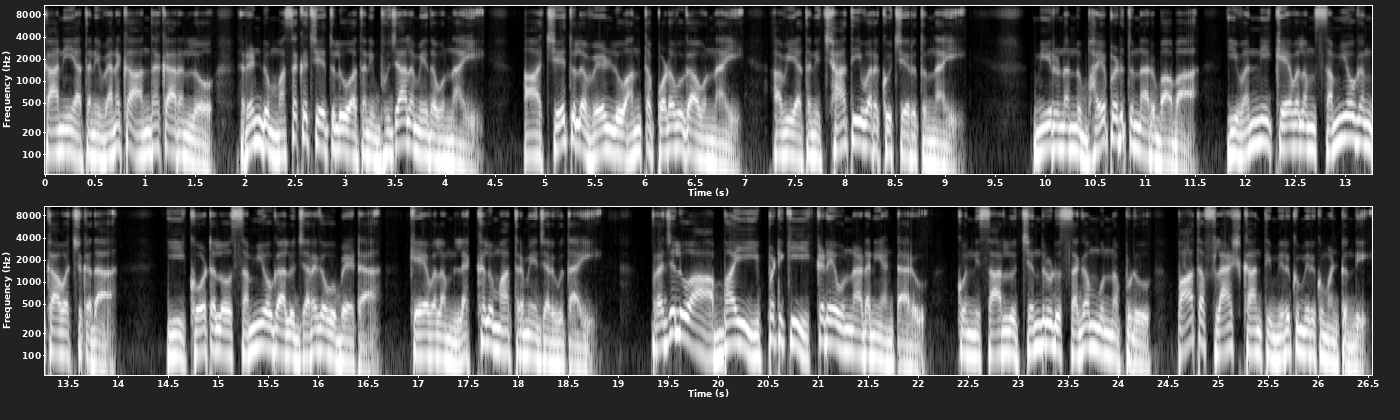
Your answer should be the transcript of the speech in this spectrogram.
కానీ అతని వెనక అంధకారంలో రెండు మసక చేతులు అతని భుజాల మీద ఉన్నాయి. ఆ చేతుల వేళ్ళు అంత పొడవుగా ఉన్నాయి. అవి అతని ఛాతీ వరకు చేరుతున్నాయి. మీరు నన్ను భయపెడుతున్నారు బాబా. ఇవన్నీ కేవలం సంయోగం కావచ్చు కదా. ఈ కోటలో సంయోగాలు జరగవు బేట. కేవలం లెక్కలు మాత్రమే జరుగుతాయి. ప్రజలు ఆ అబ్బాయి ఇప్పటికీ ఇక్కడే ఉన్నాడని అంటారు. కొన్నిసార్లు చంద్రుడు సగం ఉన్నప్పుడు పాత ఫ్లాష్ కాంతి మిరుకుమిరుకుమంటుంది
